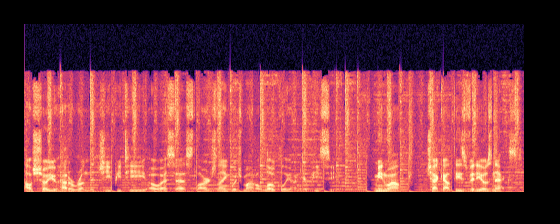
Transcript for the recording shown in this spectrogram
I'll show you how to run the GPT OSS large language model locally on your PC. Meanwhile, check out these videos next.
